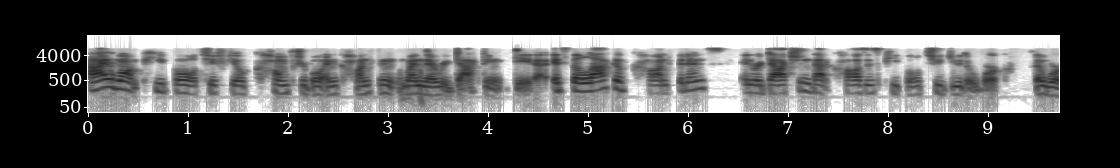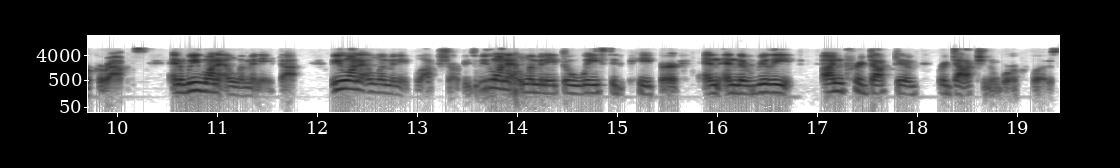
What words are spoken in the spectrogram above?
I want people to feel comfortable and confident when they're redacting data. It's the lack of confidence in redaction that causes people to do the work, the workarounds. And we want to eliminate that. We want to eliminate black sharpies. We want to eliminate the wasted paper and, and the really unproductive redaction workflows.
